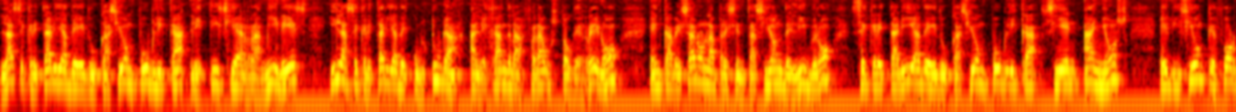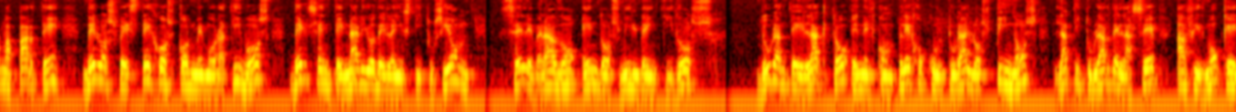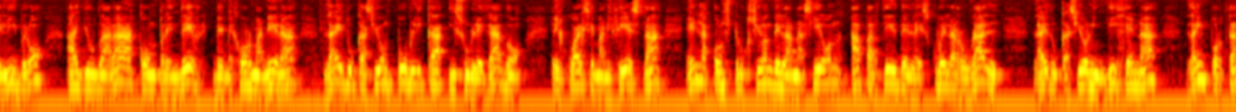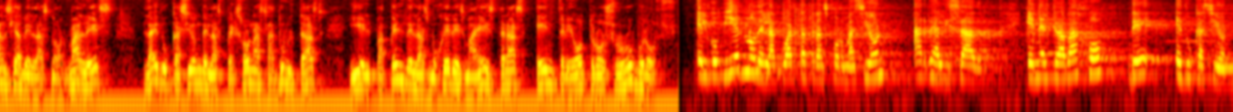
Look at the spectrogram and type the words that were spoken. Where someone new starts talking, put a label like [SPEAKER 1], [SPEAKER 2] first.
[SPEAKER 1] la secretaria de Educación Pública Leticia Ramírez y la secretaria de Cultura Alejandra Frausto Guerrero encabezaron la presentación del libro Secretaría de Educación Pública 100 años, edición que forma parte de los festejos conmemorativos del centenario de la institución, celebrado en 2022. Durante el acto en el complejo cultural Los Pinos, la titular de la SEP afirmó que el libro ayudará a comprender de mejor manera la educación pública y su legado, el cual se manifiesta en la construcción de la nación a partir de la escuela rural, la educación indígena, la importancia de las normales, la educación de las personas adultas y el papel de las mujeres maestras, entre otros rubros.
[SPEAKER 2] El gobierno de la Cuarta Transformación ha realizado en el trabajo de educación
